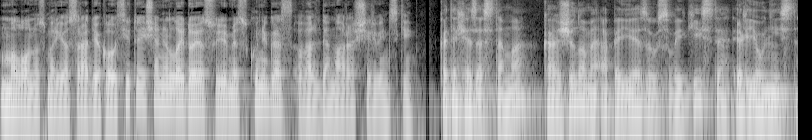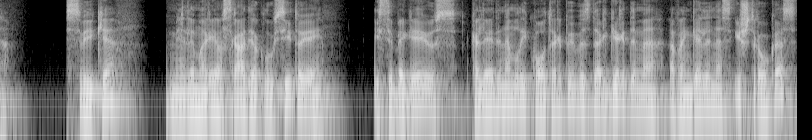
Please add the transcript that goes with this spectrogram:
Malonus Marijos radio klausytojai šiandien laidoje su jumis kunigas Valdemaras Širvinski. Katechezės tema - ką žinome apie Jėzaus vaikystę ir jaunystę. Sveiki, mėly Marijos radio klausytojai. Įsibėgėjus kalėdiniam laikotarpiu vis dar girdime evangelinės ištraukas,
